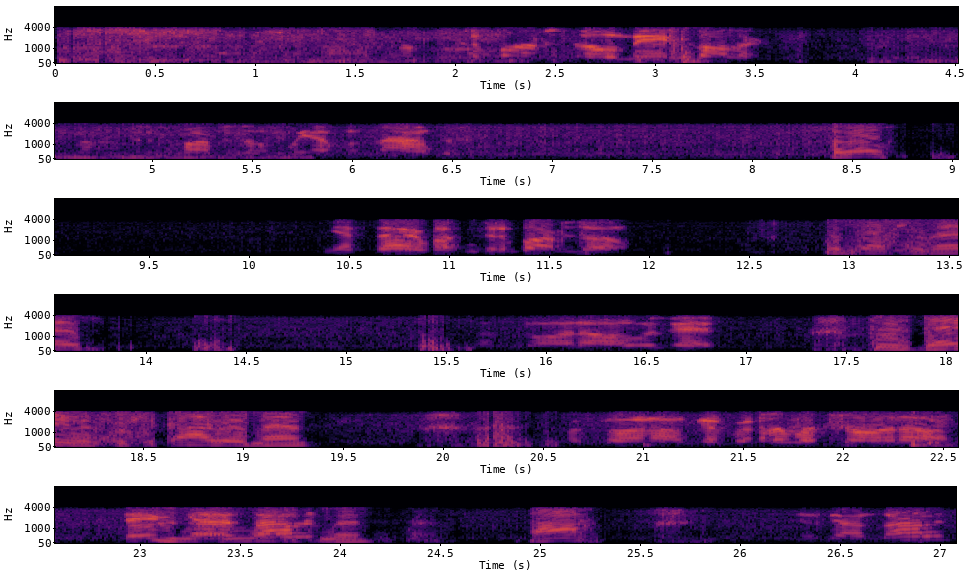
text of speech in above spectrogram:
The Barber Zone, man, caller. The Barber Zone. We have a line with. Hello. Yes, sir. Welcome to the Barber Zone. What's up, Chavez? What's going on? Who is this? This is David from Chicago, man. What's going on, good brother? What's going on? David Gonzalez? man. Huh? This Gonzalez?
